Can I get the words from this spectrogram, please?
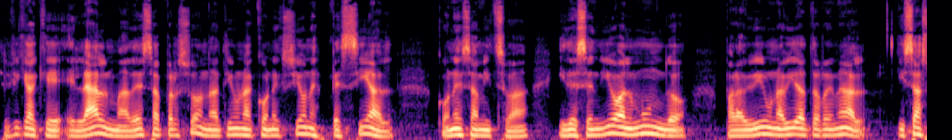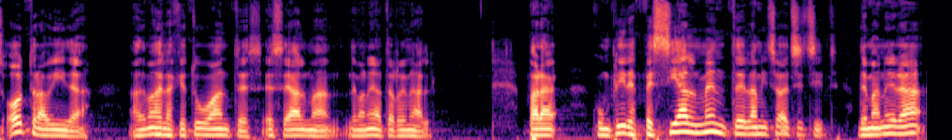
Significa que el alma de esa persona tiene una conexión especial con esa mitzvah y descendió al mundo para vivir una vida terrenal, quizás otra vida, además de las que tuvo antes ese alma de manera terrenal, para cumplir especialmente la mitzvah de tzitzit de manera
